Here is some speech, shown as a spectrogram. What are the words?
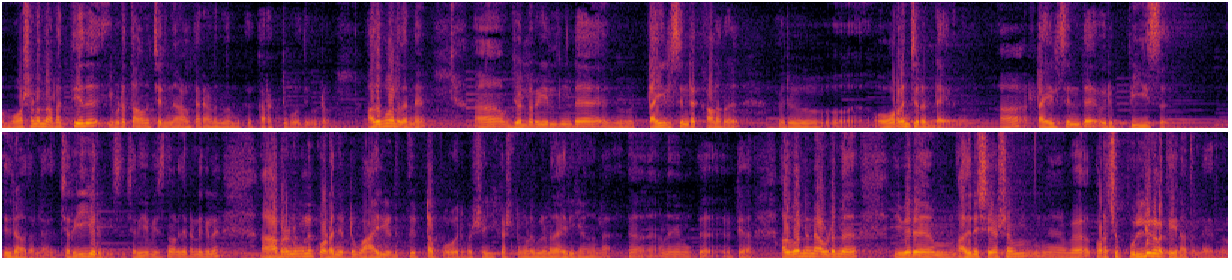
മോഷണം നടത്തിയത് ഇവിടെ താമസിച്ചിരുന്ന ആൾക്കാരാണെന്ന് നമുക്ക് കറക്റ്റ് ബോധ്യപ്പെട്ടു. അതുപോലെ തന്നെ ആ ജ്വല്ലറിയിലിന്റെ ടൈൽസിന്റെ കളറ് ഒരു ഓറഞ്ച് റെഡായിരുന്നു ആ ടൈൽസിന്റെ ഒരു പീസ് ഇതിനകത്തുണ്ടായിരുന്നു. ചെറിയൊരു പീസ്. ചെറിയ പീസ് എന്ന് പറഞ്ഞിട്ടുണ്ടെങ്കിൽ ആഭരണങ്ങൾ കുടഞ്ഞിട്ട് വാരി എടുത്തിട്ട പോരും. പക്ഷേ ഈ കഷ്ണങ്ങൾ വീണതായിരിക്കാം എന്നുള്ള ഇതാണ് ഞങ്ങൾക്ക് കിട്ടിയത്. അതുപോലെ തന്നെ അവിടുന്ന് ഇവർ അതിനുശേഷം കുറച്ച് പുല്ലുകളൊക്കെ ഇതിനകത്തുണ്ടായിരുന്നു.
